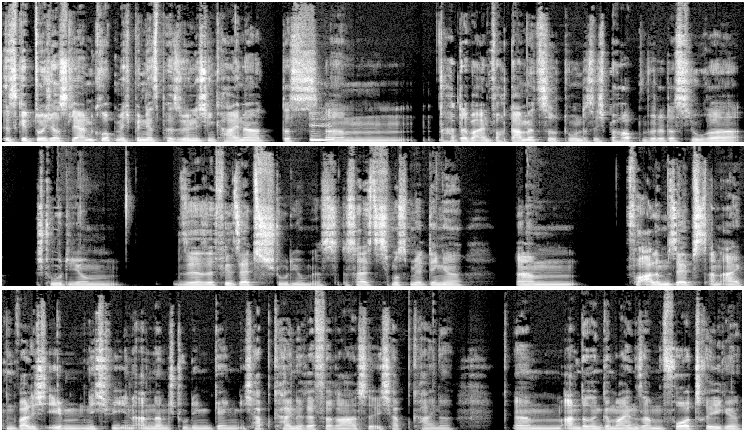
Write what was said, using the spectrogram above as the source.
Es gibt durchaus Lerngruppen. Ich bin jetzt persönlich in keiner. Das mhm. ähm, hat aber einfach damit zu tun, dass ich behaupten würde, dass Jurastudium sehr, sehr viel Selbststudium ist. Das heißt, ich muss mir Dinge ähm, vor allem selbst aneignen, weil ich eben nicht wie in anderen Studiengängen, ich habe keine Referate, ich habe keine ähm, anderen gemeinsamen Vorträge.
